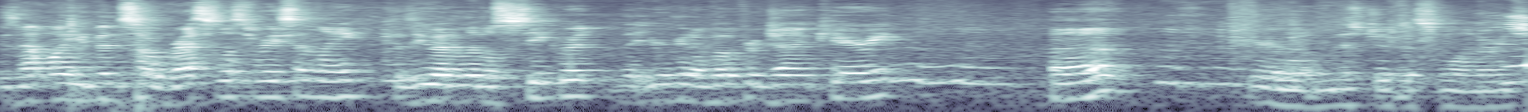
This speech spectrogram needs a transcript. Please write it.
Is that why you've been so restless recently? Because you had a little secret that you were going to vote for John Kerry? Huh? You're a little mischievous one, aren't you?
